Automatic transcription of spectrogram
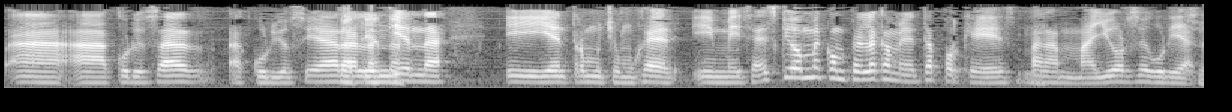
a, a curiosar, a curiosear La a la tienda. Y entra mucha mujer y me dice, es que yo me compré la camioneta porque es para mayor seguridad. Sí.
